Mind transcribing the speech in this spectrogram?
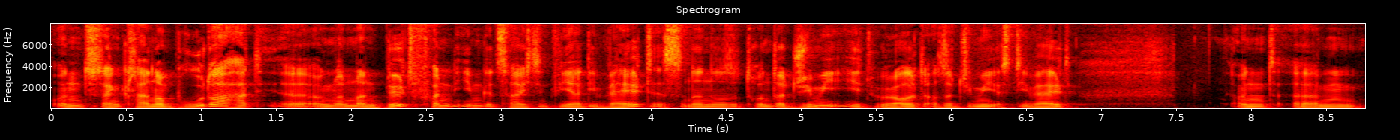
Und sein kleiner Bruder hat äh, irgendwann mal ein Bild von ihm gezeichnet, wie er die Welt ist. Und dann so drunter Jimmy Eat World, also Jimmy ist die Welt. Und ähm,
